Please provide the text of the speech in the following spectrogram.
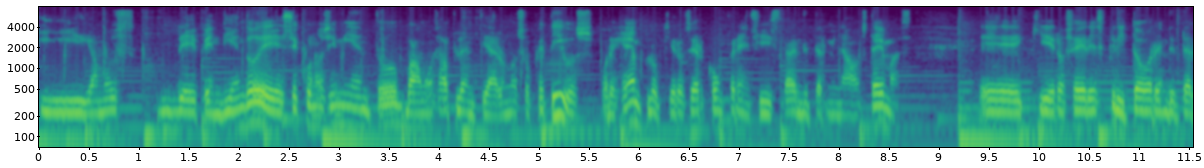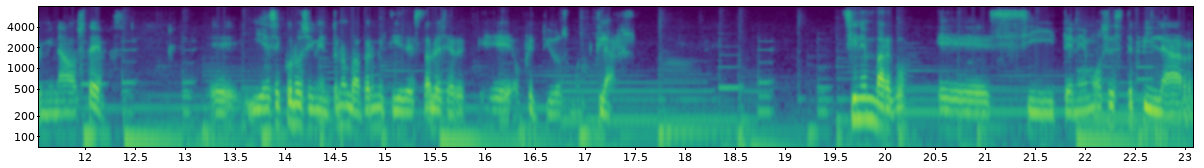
y digamos, dependiendo de ese conocimiento, vamos a plantear unos objetivos. Por ejemplo, quiero ser conferencista en determinados temas, eh, quiero ser escritor en determinados temas. Eh, y ese conocimiento nos va a permitir establecer objetivos muy claros. Sin embargo, si tenemos este pilar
